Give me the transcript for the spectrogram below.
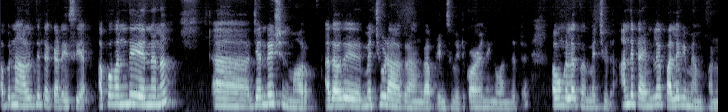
அப்புறம் நான் அழுதுட்டேன் கடைசியாக அப்போ வந்து என்னென்னா ஜென்ரேஷன் மாறும். அதாவது மெச்சூர்ட் ஆகுறாங்க அப்படின்னு சொல்லிட்டு குழந்தைங்க வந்துட்டு அவங்களாம் மெச்சூர்டு அந்த டைமில் பல்லவி மேம் பண்ண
